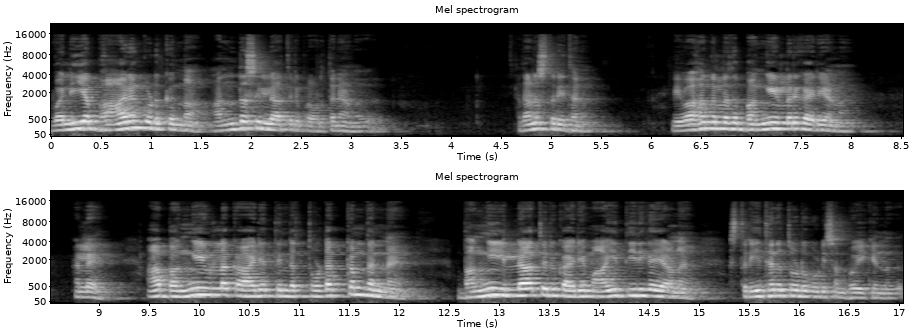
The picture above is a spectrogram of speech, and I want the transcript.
വലിയ ഭാരം കൊടുക്കുന്ന അന്തസ്സില്ലാത്തൊരു പ്രവർത്തനമാണത്. അതാണ് സ്ത്രീധനം. വിവാഹം എന്നുള്ളത് ഭംഗിയുള്ളൊരു കാര്യമാണ് അല്ലേ? ആ ഭംഗിയുള്ള കാര്യത്തിന്റെ തുടക്കം തന്നെ ഭംഗിയില്ലാത്തൊരു കാര്യമായിത്തീരുകയാണ് സ്ത്രീധനത്തോടു കൂടി സംഭവിക്കുന്നത്.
